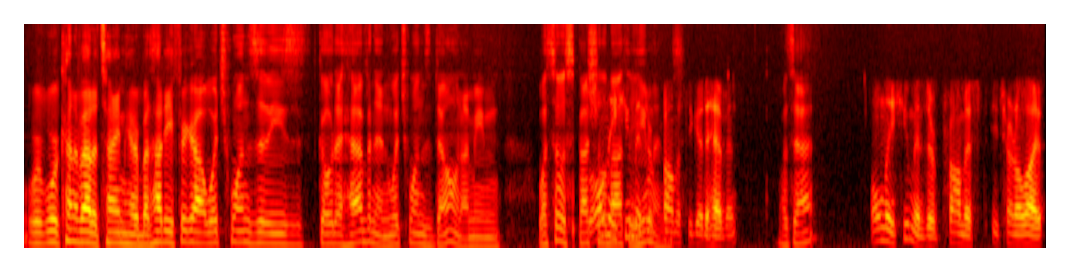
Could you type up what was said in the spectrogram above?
We're, we're kind of out of time here, but how do you figure out which ones of these go to heaven and which ones don't? I mean, what's so well, special only about the humans, humans? are promised to go to heaven. What's that? Only humans are promised eternal life.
